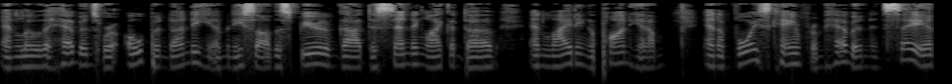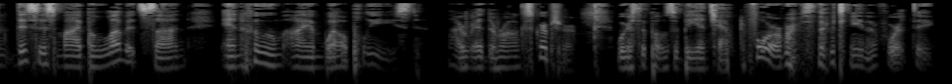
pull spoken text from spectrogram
and lo, the heavens were opened unto him, and he saw the Spirit of God descending like a dove and lighting upon him. And a voice came from heaven and saying, This is my beloved Son, in whom I am well pleased. I read the wrong scripture. We're supposed to be in chapter 4, verse 13 and 14.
